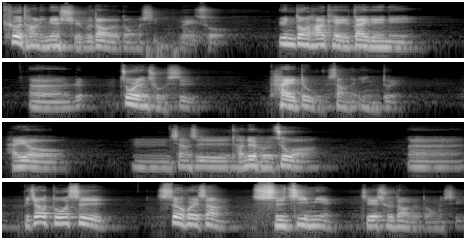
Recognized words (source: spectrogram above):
课堂里面学不到的东西，没错，运动它可以带给你呃做人处事态度上的应对，还有嗯像是团队合作啊，呃比较多是社会上实际面接触到的东西。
